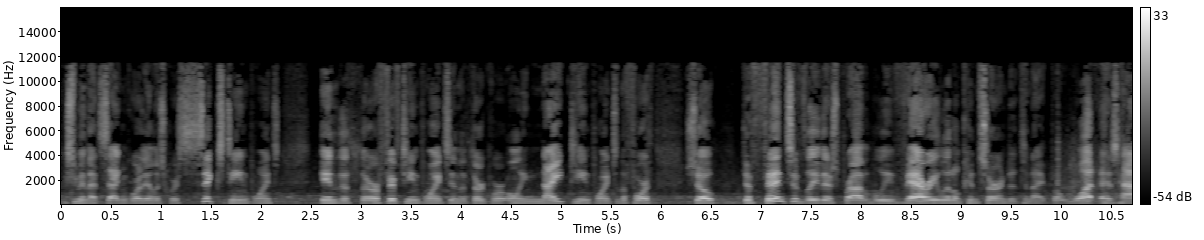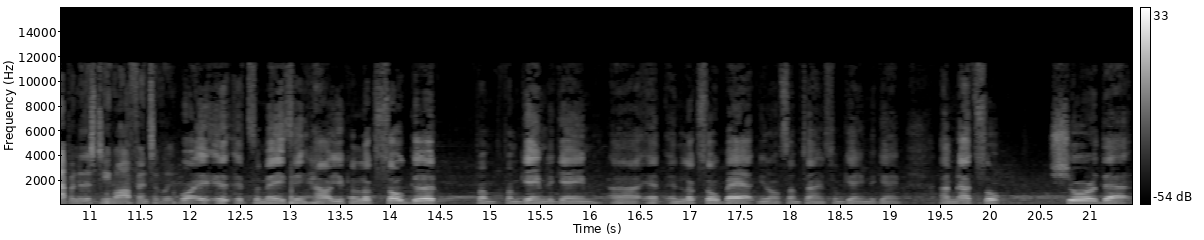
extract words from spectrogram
Excuse me, in that second quarter, they only scored 16 points in the third, 15 points in the third quarter, only 19 points in the fourth. So defensively, there's probably very little concern to tonight. But what has happened to this team offensively? Well, it, it's amazing how you can look so good from, from game to game uh, and, and look so bad, you know, sometimes from game to game. I'm not so sure that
